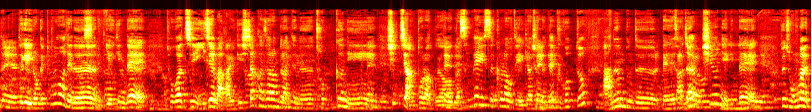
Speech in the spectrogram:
네. 되게 이런 게 통용화되는 맞습니다. 얘기인데 저같이 이제 막 알기 시작한 사람들한테는 접근이 네네. 쉽지 않더라고요. 네네. 그러니까 스페이스 클라우드 얘기하셨는데. 그것도 아는 분들 내에서는 맞아요. 쉬운 얘기인데 저 정말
